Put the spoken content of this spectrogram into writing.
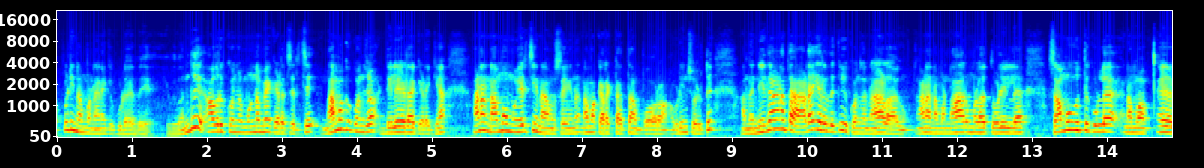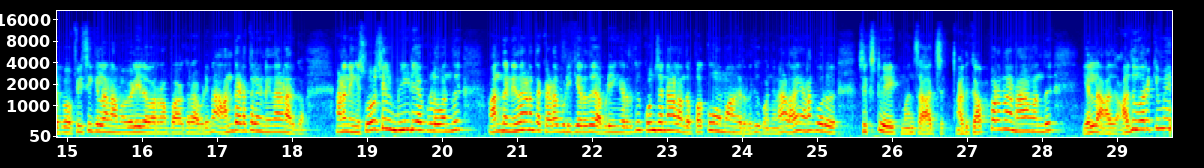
அப்படி நம்ம நினைக்கக்கூடாது இது வந்து அவருக்கு கொஞ்சம் முன்னமே கிடச்சிருச்சு. நமக்கு கொஞ்சம் டிலேடாக கிடைக்கும். ஆனால் நம்ம முயற்சி நாம் செய்யணும். நம்ம கரெக்டாக தான் போகிறோம் அப்படின்னு சொல்லிட்டு அந்த நிதானத்தை அடையிறதுக்கு கொஞ்சம் நாள் ஆகும். ஆனால் நம்ம நார்மலாக தொழிலில் சமூகத்துக்குள்ளே நம்ம இப்போ ஃபிசிக்கலாக நம்ம வெளியில் வர்றோம் பார்க்குறோம் அப்படின்னா அந்த இடத்துல நிதானம் இருக்கும். ஆனால் நீங்கள் சோஷியல் மீடியாக்குள்ளே வந்து அந்த நிதானத்தை கடைபிடிக்கிறது அப்படிங்கிறதுக்கு கொஞ்ச நாள் அந்த பக்குவமாகிறதுக்கு கொஞ்ச நாள் எனக்கு ஒரு சிக்ஸ் டு எயிட் மந்த்ஸ் ஆச்சு. அதுக்கப்புறம் தான் நான் வந்து எல்லா அது அது வரைக்குமே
